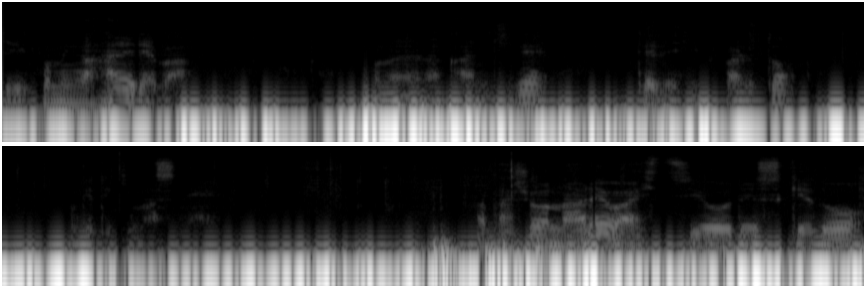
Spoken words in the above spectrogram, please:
切り込みが入ればこのような感じで手で引っ張ると抜けてきますね、まあ、多少慣れは必要ですけど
